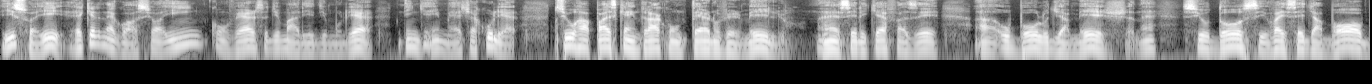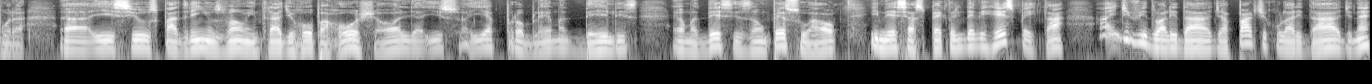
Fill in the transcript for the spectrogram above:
Isso aí é aquele negócio, ó, em conversa de marido e mulher, ninguém mexe a colher. Se o rapaz quer entrar com um terno vermelho, né? se ele quer fazer uh, o bolo de ameixa, né? se o doce vai ser de abóbora uh, e se os padrinhos vão entrar de roupa roxa, olha, isso aí é problema deles, é uma decisão pessoal e nesse aspecto a gente deve respeitar a individualidade, a particularidade, né?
